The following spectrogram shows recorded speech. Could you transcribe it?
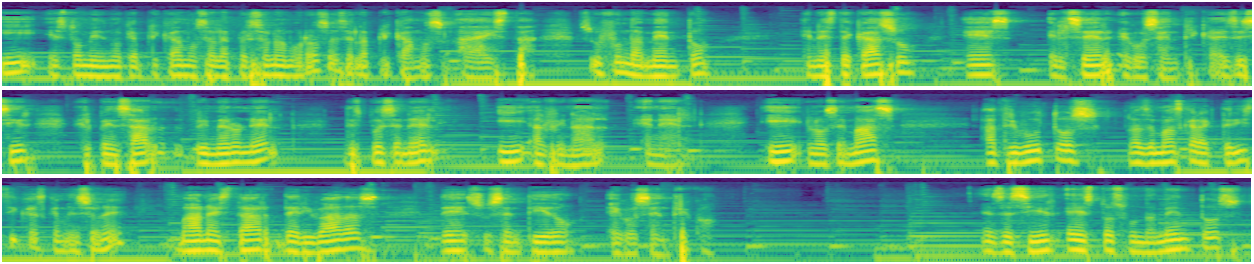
Y esto mismo que aplicamos a la persona amorosa se lo aplicamos a esta. Su fundamento, en este caso, es el ser egocéntrica, es decir, el pensar primero en él, después en él y al final en él. Y los demás atributos, las demás características que mencioné, van a estar derivadas de su sentido egocéntrico. Es decir, estos fundamentos,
